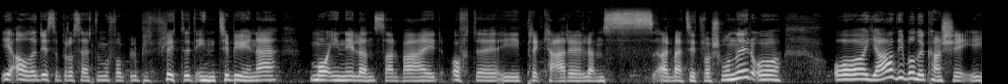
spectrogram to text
i alle disse prosessene hvor folk blir flyttet inn til byene, må inn i lønnsarbeid, ofte i prekære lønnsarbeidssituasjoner. Og, og ja, de bodde kanskje i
